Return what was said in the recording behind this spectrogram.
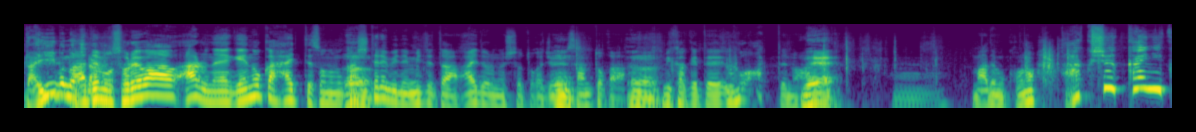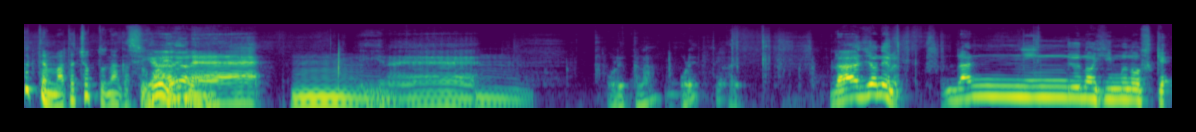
だいぶ後だ。あでもそれはあるね。芸能界入ってその昔うんテレビで見てたアイドルの人とか女優さんとかうん。見かけてうわーってのはねまあでもこの握手会に行くってのはまたちょっとなんかす違ごいよね。うん。いいね。俺かな？俺？はい。ラジオネームランニングのひむのすけ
